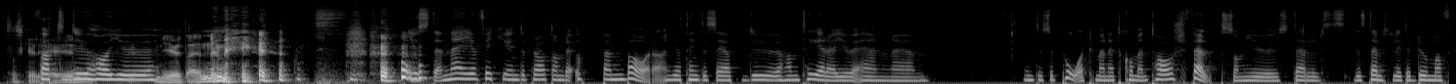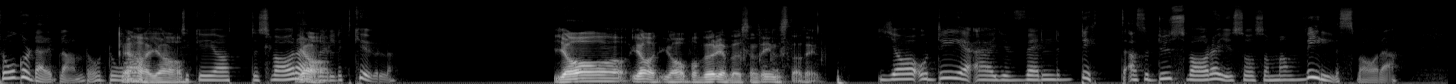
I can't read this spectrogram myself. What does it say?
så skulle För jag att ju du har ju... njuta ännu mer. Just det, nej jag fick ju inte prata om det uppenbara. Jag tänkte säga att du hanterar ju en, eh, inte support, men ett kommentarsfält som ju ställs, det ställs lite dumma frågor där ibland och då Jaha, ja. tycker jag att du svarar Ja. väldigt kul. Ja, ja, ja, på Börjebussens Insta typ. Ja, och det är ju väldigt... Alltså du svarar ju så som man vill svara.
